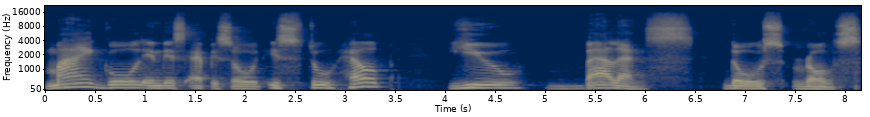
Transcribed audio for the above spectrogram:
My goal in this episode is to help you balance those roles.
